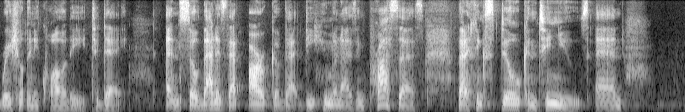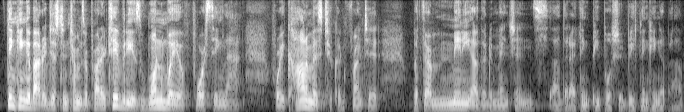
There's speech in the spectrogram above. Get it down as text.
racial inequality today. And so that is that arc of that dehumanizing process that I think still continues. And thinking about it just in terms of productivity is one way of forcing that for economists to confront it. But there are many other dimensions uh, that I think people should be thinking about.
